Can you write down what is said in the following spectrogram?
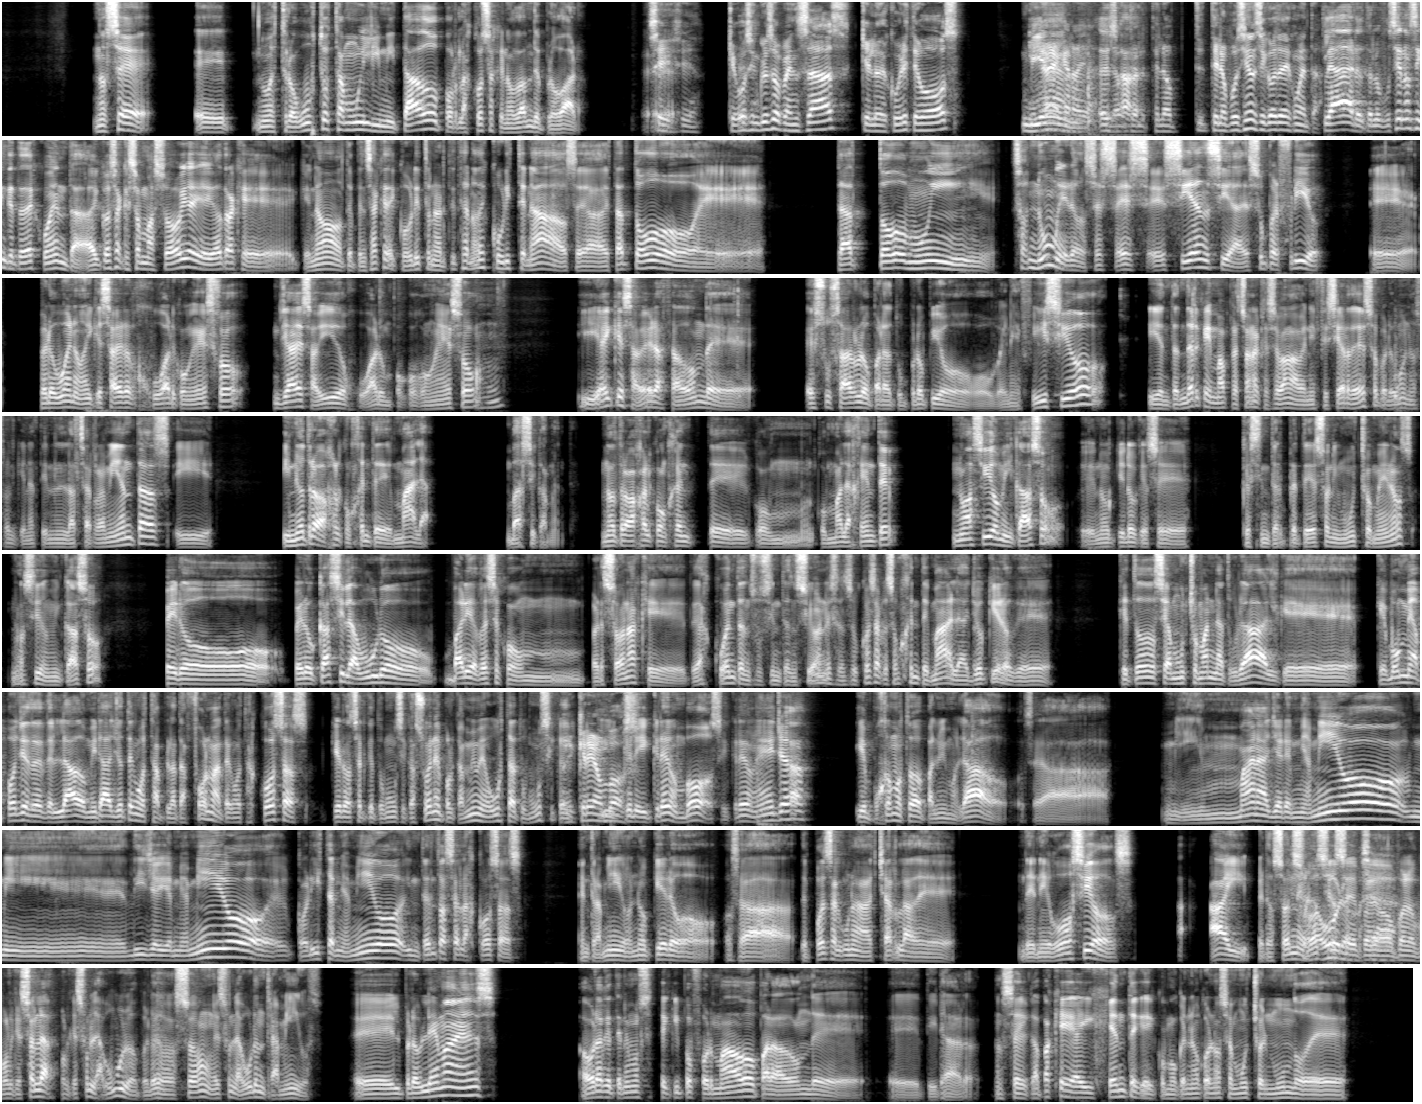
no sé, eh, nuestro gusto está muy limitado por las cosas que nos dan de probar. Sí, Eh, sí. Que vos incluso pensás que lo descubriste vos. Bien, que te lo- te, te lo, te- te lo pusieron sin que vos te des cuenta. Claro, te lo pusieron sin que te des cuenta. Hay cosas que son más obvias y hay otras que, que no. Te pensás que descubriste un artista, no descubriste nada. O sea, está todo. eh, está todo muy. Son números, es, es- es ciencia, es súper frío. Eh, pero bueno, hay que saber jugar con eso. Ya he sabido jugar un poco con eso. Ujú. Y hay que saber hasta dónde es usarlo para tu propio beneficio y entender que hay más personas que se van a beneficiar de eso, pero bueno, son quienes tienen las herramientas y, y no trabajar con gente mala, básicamente. No trabajar con gente, con, con mala gente. No ha sido mi caso, eh, no quiero que se, que se interprete eso ni mucho menos, no ha sido mi caso pero, pero casi laburo varias veces con personas que te das cuenta en sus intenciones, en sus cosas, que son gente mala. Yo quiero que, que todo sea mucho más natural, que, que vos me apoyes desde el lado, mirá, yo tengo esta plataforma, tengo estas cosas, quiero hacer que tu música suene porque a mí me gusta tu música Y creo en y vos. y creo en vos, y creo en ella, y empujemos todo para el mismo lado. O sea, mi manager es mi amigo, mi DJ es mi amigo, el corista es mi amigo. Intento hacer las cosas entre amigos. No quiero, o sea, después alguna charla de, de negocios hay, pero son Es negocios, laburo, eh, pero, sea. pero porque son la, porque es un laburo, pero son, es un laburo entre amigos. Eh, el problema es, ahora que tenemos este equipo formado, para dónde eh, tirar. No sé, capaz que hay gente que como que no conoce mucho el mundo de,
